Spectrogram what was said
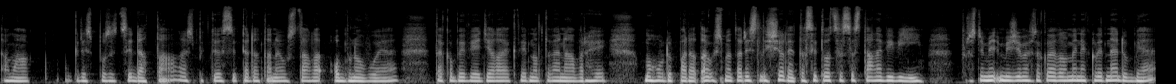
a má k dispozici data, respektive si ta data neustále obnovuje, tak aby věděla, jak ty jednotlivé návrhy mohou dopadat. A už jsme tady slyšeli, ta situace se stále vyvíjí. Prostě my, my žijeme v takové velmi neklidné době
